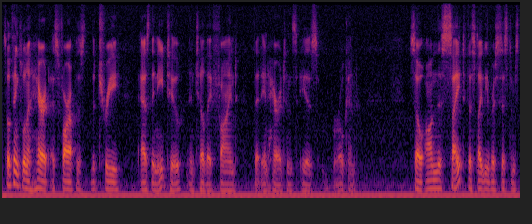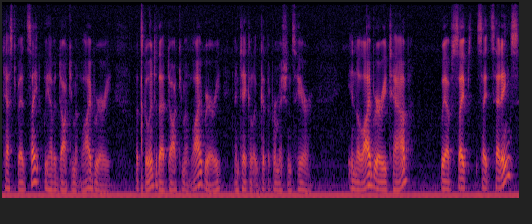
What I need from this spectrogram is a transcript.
So things will inherit as far up as the tree as they need to until they find that inheritance is broken. So on this site, the Lightlever Systems testbed site, we have a document library. Let's go into that document library and take a look at the permissions here. In the library tab, we have site, site settings.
